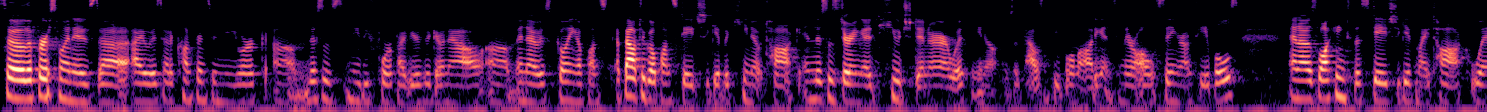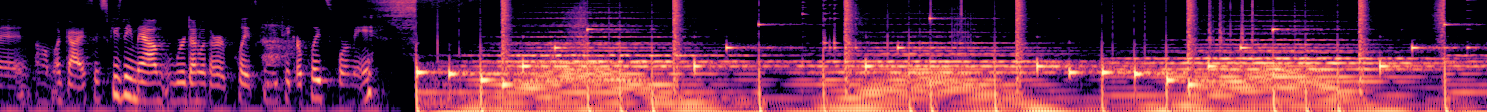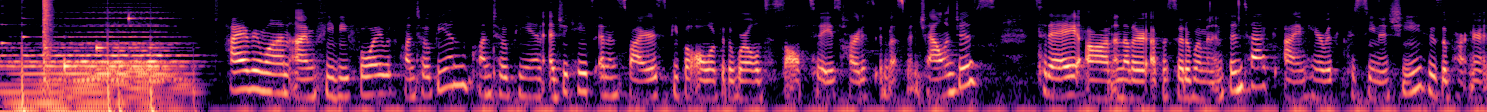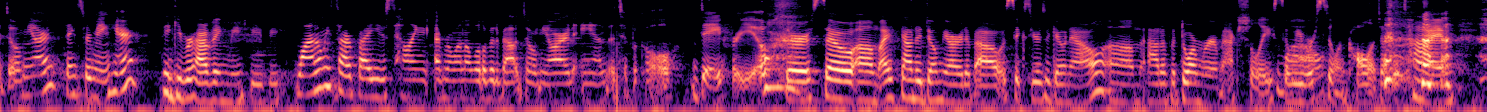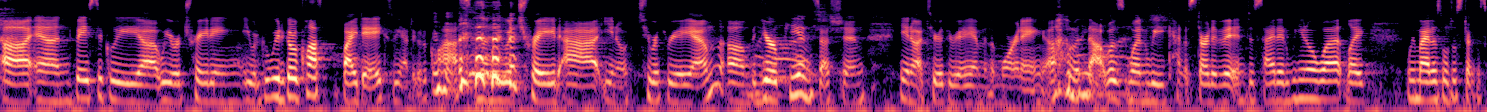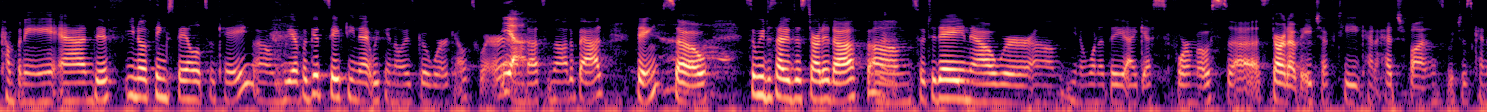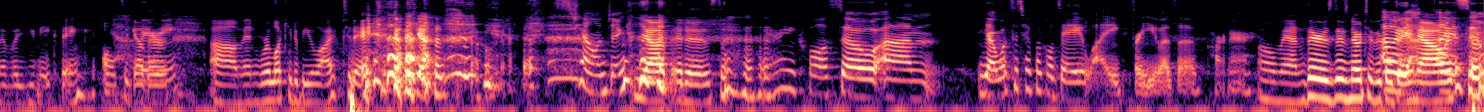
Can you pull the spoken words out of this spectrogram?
So the first one is uh, I was at a conference in New York. Um, this was maybe four or five years ago now, um, and I was going up on about to go up on stage to give a keynote talk. And this was during a huge dinner with you know there's a thousand people in the audience, and they're all sitting around tables. And I was walking to the stage to give my talk when um, a guy said, "Excuse me, ma'am, we're done with our plates. Can you take our plates for me?" Everyone, I'm Phoebe Foy with Quantopian. Quantopian educates and inspires people all over the world to solve today's hardest investment challenges. Today, on another episode of Women in FinTech, I am here with Christina Qi, who's a partner at Domeyard. Thanks for being here. Thank you for having me, Phoebe. Why don't we start by you just telling everyone a little bit about Domeyard and a typical day for you? Sure. So um, I founded Domeyard about six years ago now, um, out of a dorm room actually. So wow. we were still in college at the time, uh, and basically uh, we were trading. You would we'd go to class by day because we had to go to class, and then we would trade at you know two or three a.m. Um, oh the European gosh. session, you know, at two or three a.m. in the morning. Um, oh and that was when we kind of started it and decided, you know what, like we might as well just start this company. And if you know if things fail, it's okay. Um, we have a good safety net. We can always go work elsewhere. Yeah. And that's not a bad thing. So so we decided to start it up. Um, so today now we're um, you know one of the I guess foremost uh, startup HFT kind of hedge funds, which is kind of a unique thing altogether. Yeah, um, and we're lucky to be alive today. I guess. it's challenging. yeah, it is. Very cool. So um, yeah, what's a typical day like for you as a partner? Oh man, there's there's no typical oh, day yeah, now. I it's so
